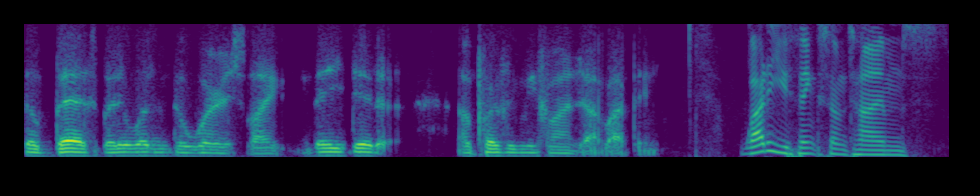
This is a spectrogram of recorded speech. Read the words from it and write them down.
the best, but it wasn't the worst. Like they did a, a perfectly fine job. I think. Why do you think sometimes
